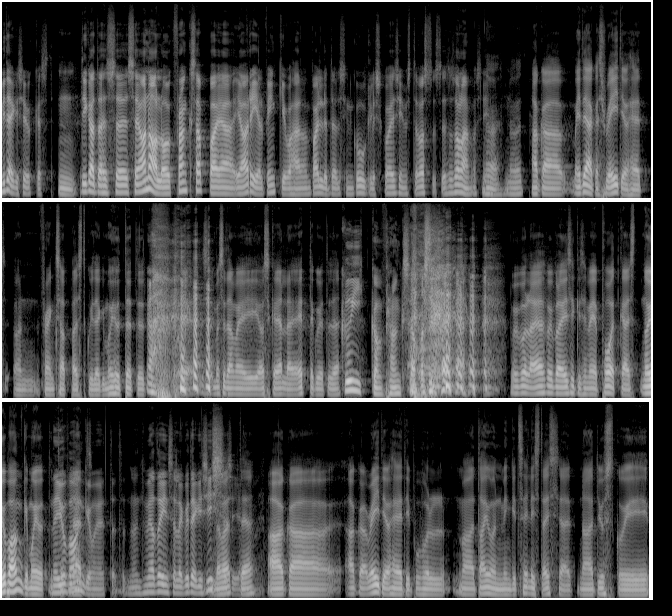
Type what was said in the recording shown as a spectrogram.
midagi sihukest mm.. igatahes see, analoog Frank Zappa ja, ja Ariel Pinki vahel on paljudel siin Google'is kohe esimeste vastuste seas olemas. no, no aga ma ei tea, kas Radiohead on Frank Zappast kuidagi mõjutatud. Ma seda ma ei oska jälle ette kujutada. kõik on Frank Zappast võib-olla jah, võib-olla isegi see meie podcast, no juba ongi mõjutatud. no juba näed. ongi mõjutatud, no ma tõin selle kuidagi sisse no, siia. aga, aga Radioheadi puhul ma tajun mingit sellist asja, et nad justkui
